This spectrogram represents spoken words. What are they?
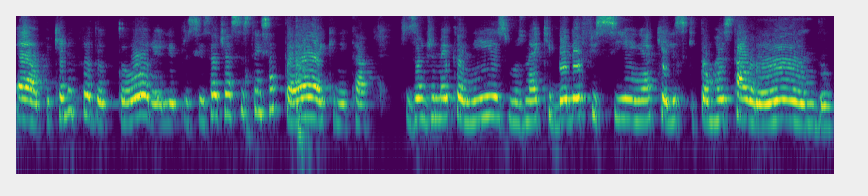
É, o pequeno produtor, ele precisa de assistência técnica, precisa de mecanismos, né, que beneficiem aqueles que estão restaurando,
